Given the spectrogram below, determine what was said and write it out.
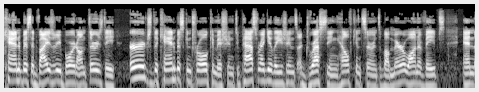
cannabis advisory board on Thursday urged the Cannabis Control Commission to pass regulations addressing health concerns about marijuana vapes and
